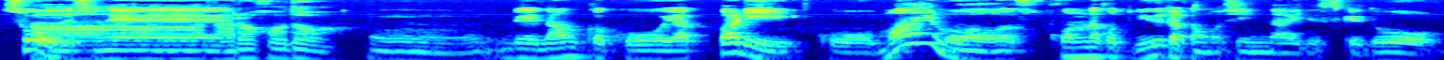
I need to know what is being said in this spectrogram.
そうですね。なるほど。うん。で、なんかこう、やっぱり、こう、前もこんなこと言うたかもしれないですけど、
